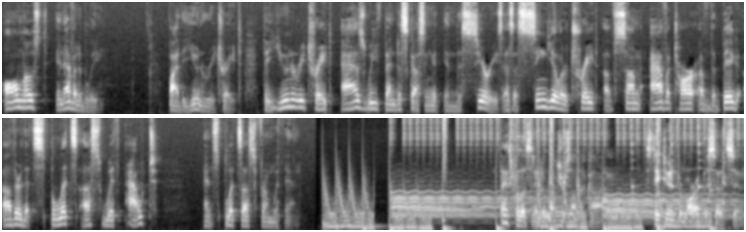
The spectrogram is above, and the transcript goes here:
almost inevitably by the unary trait. The unary trait, as we've been discussing it in this series, as a singular trait of some avatar of the big other that splits us without and splits us from within. Thanks for listening to Lectures on Lacan. Stay tuned for more episodes soon.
